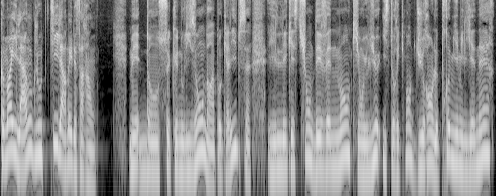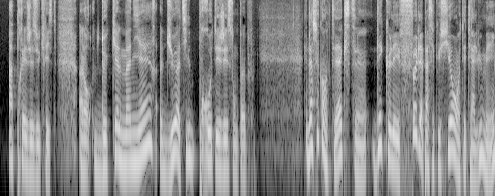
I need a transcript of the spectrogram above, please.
comment il a englouti l'armée de Pharaon. Mais dans ce que nous lisons dans Apocalypse, il est question d'événements qui ont eu lieu historiquement durant le premier millénaire après Jésus-Christ. Alors, de quelle manière Dieu a-t-il protégé son peuple? Dans ce contexte, dès que les feux de la persécution ont été allumés,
